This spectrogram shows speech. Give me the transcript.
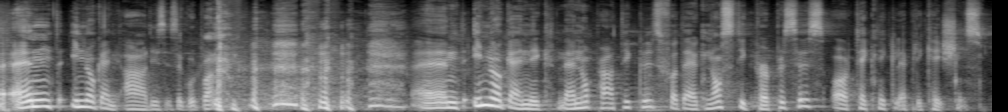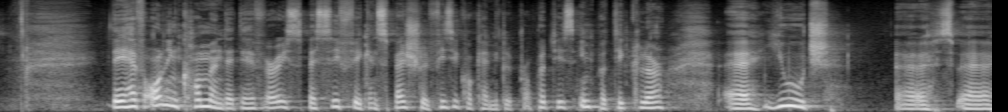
and inorganic, ah, this is a good one. and inorganic nanoparticles for diagnostic purposes or technical applications. They have all in common that they have very specific and special physicochemical properties, in particular, a huge uh, uh,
